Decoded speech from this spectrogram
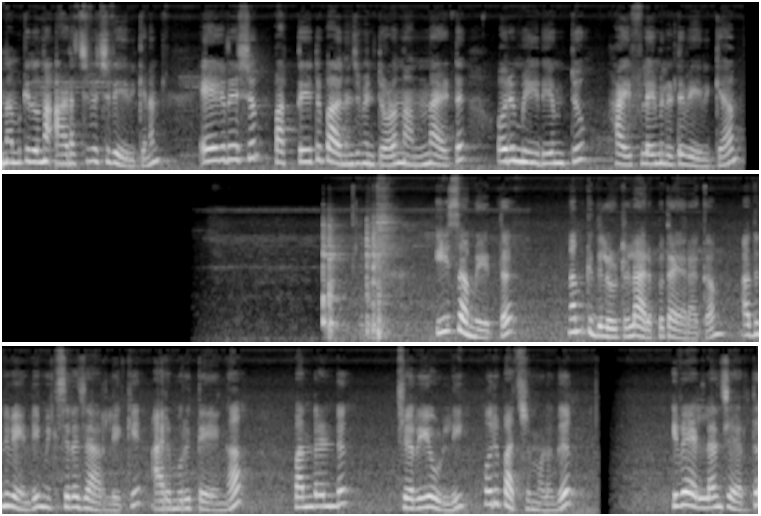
നമുക്കിതൊന്ന് അടച്ചു വെച്ച് വേവിക്കണം. ഏകദേശം പത്തേ ടു പതിനഞ്ച് മിനിറ്റോളം നന്നായിട്ട് ഒരു മീഡിയം ടു ഹൈ ഫ്ലെയിമിലിട്ട് വേവിക്കാം. ഈ സമയത്ത് നമുക്കിതിലോട്ടുള്ള അരപ്പ് തയ്യാറാക്കാം. അതിനുവേണ്ടി മിക്സിയുടെ ജാറിലേക്ക് അരമുറി തേങ്ങ പന്ത്രണ്ട് ചെറിയ ഉള്ളി ഒരു പച്ചമുളക് ഇവയെല്ലാം ചേർത്ത്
